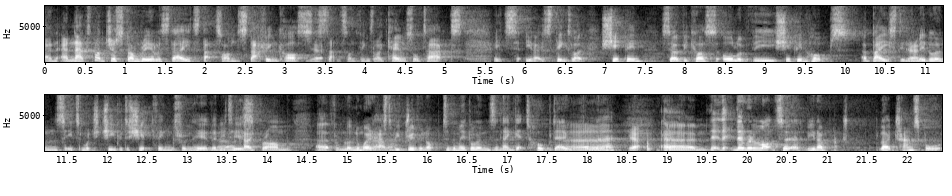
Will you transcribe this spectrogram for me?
and and that's not just on real estate. That's on staffing costs. Yeah. That's on things like council tax. It's you know it's things like shipping. So because all of the shipping hubs are based in Yeah. the Midlands, it's much cheaper to ship things from here than it Oh, is okay. from uh, from London, where it has to be driven up to the Midlands and then gets hubbed out from Ah, there. yeah, okay. Um, there, there- are lots of you know like transport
